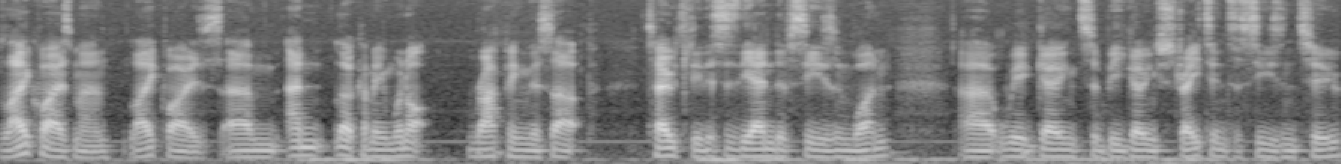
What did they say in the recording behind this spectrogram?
Likewise, man. Likewise. Um, and look, I mean, we're not wrapping this up totally. This is the end of season one. Uh, we're going to be going straight into season two,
